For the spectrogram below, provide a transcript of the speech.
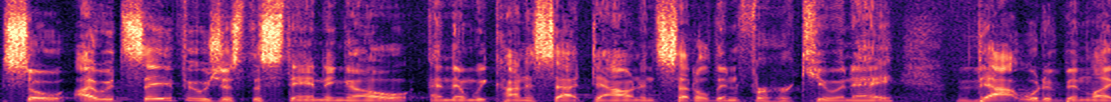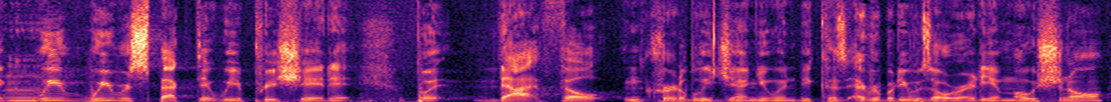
So I would say if it was just the standing O, and then we kind of sat down and settled in for her Q and A, that would have been like we we respect it, we appreciate it, but that felt incredibly genuine because everybody was already emotional.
